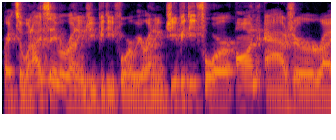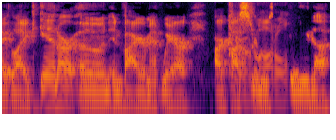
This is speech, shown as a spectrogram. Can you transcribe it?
Right. So when I say we're running GPT-4, we're running GPT-4 on Azure, right? Like in our own environment where our customers' data.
